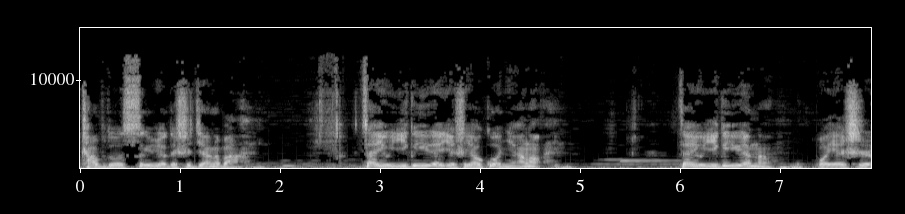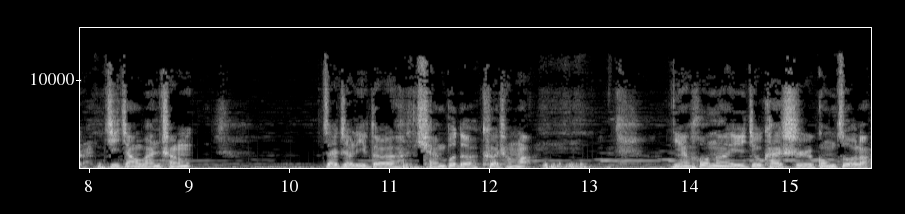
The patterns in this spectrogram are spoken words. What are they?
差不多四个月的时间了吧，再有一个月也是要过年了。再有一个月呢，我也是即将完成在这里的全部的课程了。年后呢，也就开始工作了。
